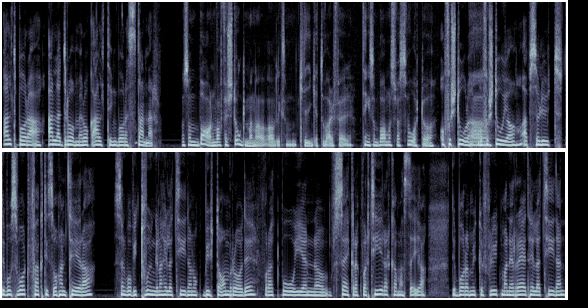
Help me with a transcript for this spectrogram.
Allt bara, alla drömmar och allting bara stannar. Som barn, vad förstod man av, av liksom kriget och varför? Jag tänker som barn måste det vara svårt att... Och förstora, Ja. och förstod jag absolut. Det var svårt faktiskt att hantera. Sen var vi tvungna hela tiden att byta område för att bo i en uh, säkra kvarter kan man säga. Det är bara mycket flyt, man är rädd hela tiden.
